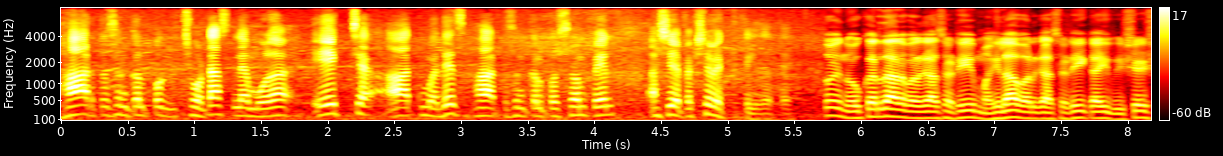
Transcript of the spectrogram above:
हा अर्थसंकल्प छोटा असल्यामुळं एकच्या आतमध्येच हा अर्थसंकल्प संपेल अशी अपेक्षा व्यक्त केली जाते. तो नोकरदार वर्गासाठी महिला वर्गासाठी काही विशेष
